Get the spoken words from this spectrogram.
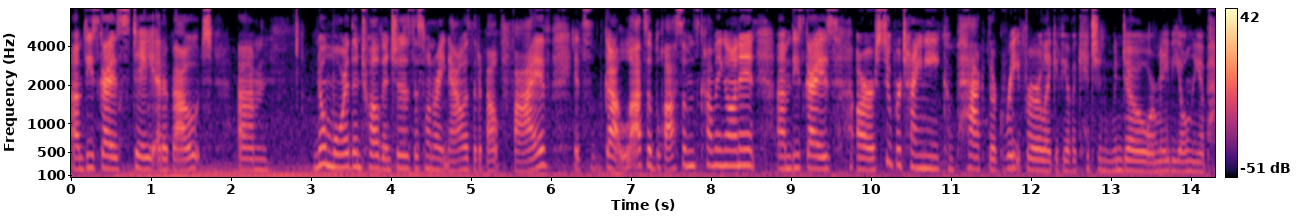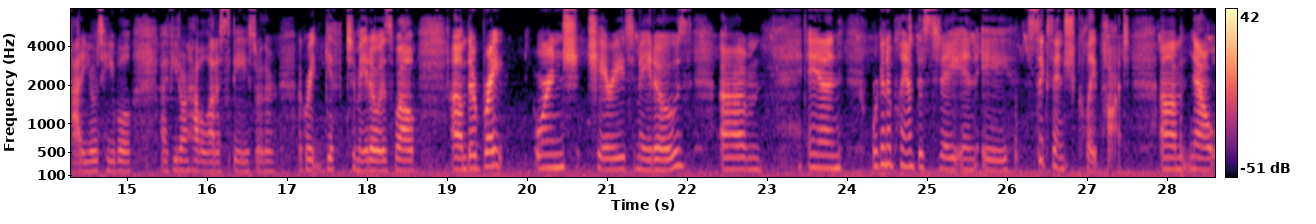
Um, these guys stay at about um, no more than 12 inches. This one right now is at about five. It's got lots of blossoms coming on it. Um, these guys are super tiny, compact. They're great for like if you have a kitchen window or maybe only a patio table uh, if you don't have a lot of space or they're a great gift tomato as well. Um, they're bright orange cherry tomatoes. Um, and we're gonna plant this today in a six inch clay pot. Um, now,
